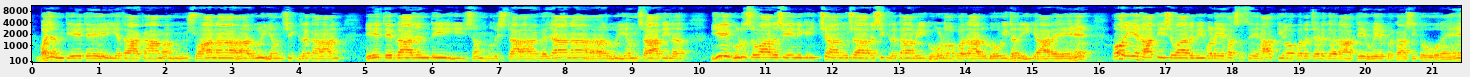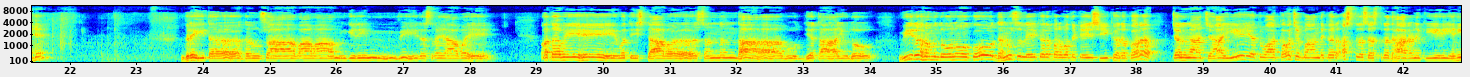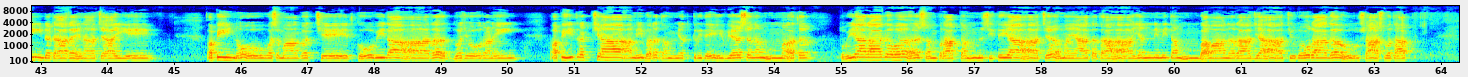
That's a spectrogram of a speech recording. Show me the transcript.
भजन्त्येते यथा कामं श्वानारूह्यं शीघ्रगान्। एते भ्राजन्ति संहृष्टा गजानारूह्यं सादिन ये घुड़सवार सैनिक इच्छा अनुसार शीघ्रगामी घोड़ों पर आरूढ़ो इधर ही आ रहे हैं। और ये हाथी सवार भी बड़े हर्ष से हाथियों पर चढ़कर आते हुए प्रकाशित हो रहे हैं। गृहीत धनुषा वावां गिरिं वीरश्रयावहे अत वेहेवतिष्ठाव सन्नन्दाबुध्यतायुधो वीर हम दोनों को धनुष लेकर पर्वत के शिखर पर चलना चाहिए, अथवा कवच बांधकर अस्त्र शस्त्र धारण किए, यहीं डटा रहना चाहिए। अपि नो वशमागच्छेत् कोविदारध्वजो रणे अपि द्रक्ष्यामि भरतं यत्कृते व्यसनं महत्। त्वया राघव सम्प्राप्तं सीतया च मया तथा यन्निमित्तं भवान् राजाच्युतो राघव शाश्वतात्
